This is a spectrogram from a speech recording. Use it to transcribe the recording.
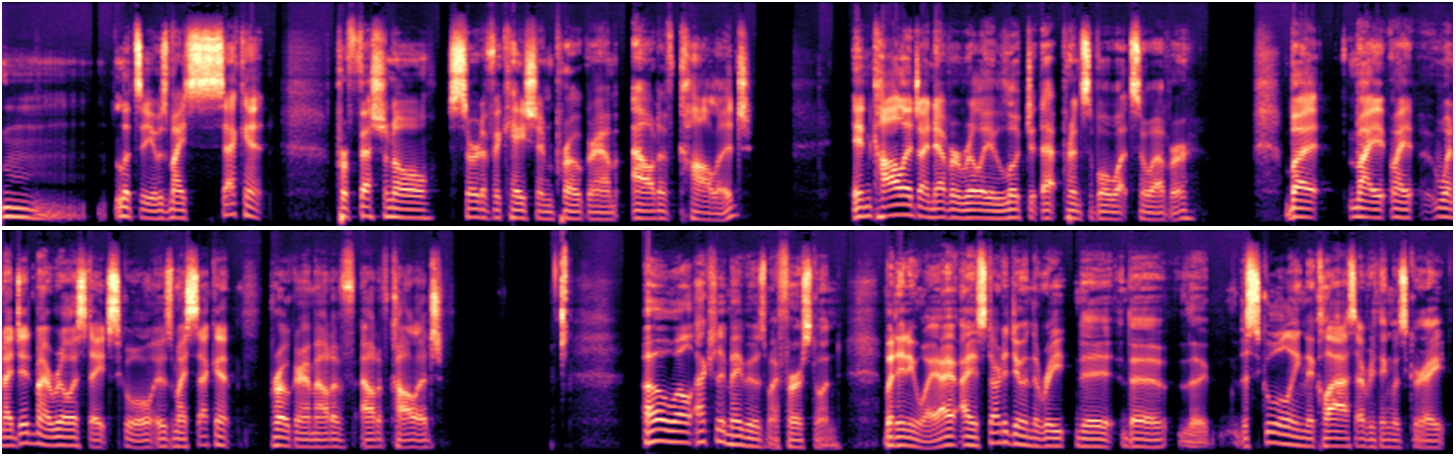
mm, let's see it was my second professional certification program out of college. In college i never really looked at that principle whatsoever. But my my when i did my real estate school it was my second program out of out of college Oh well, actually, maybe it was my first one, but anyway, I, I started doing the re, the the the the schooling, the class, everything was great,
